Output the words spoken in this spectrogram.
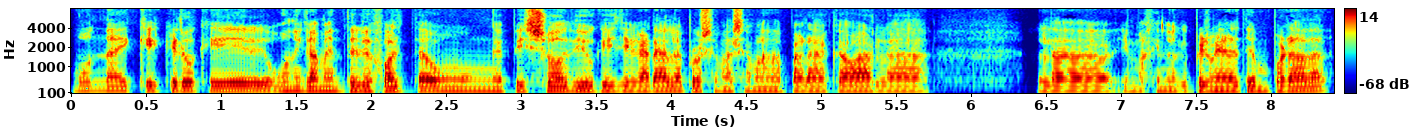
Moon Knight, que creo que únicamente le falta un episodio que llegará la próxima semana para acabar la, la imagino que primera temporada.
